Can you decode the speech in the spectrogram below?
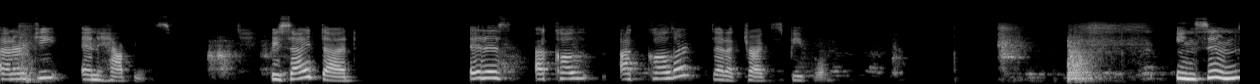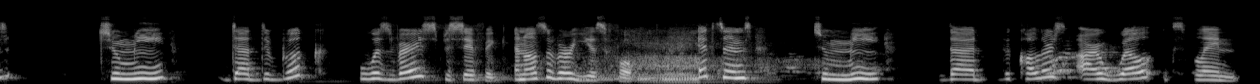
energy and happiness. Besides that, it is a, col- a color that attracts people. It seems to me that the book was very specific and also very useful. It seems to me that the colors are well explained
